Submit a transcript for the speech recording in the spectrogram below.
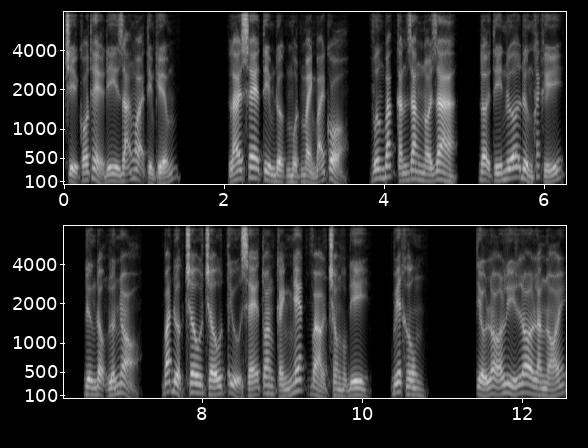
chỉ có thể đi dã ngoại tìm kiếm. Lái xe tìm được một mảnh bãi cỏ, Vương Bắc cắn răng nói ra, đợi tí nữa đừng khách khí, đừng động lớn nhỏ, bắt được châu chấu tiểu sẽ toang cánh nhét vào trong hộp đi, biết không? Tiểu lọ lý lo lắng nói,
